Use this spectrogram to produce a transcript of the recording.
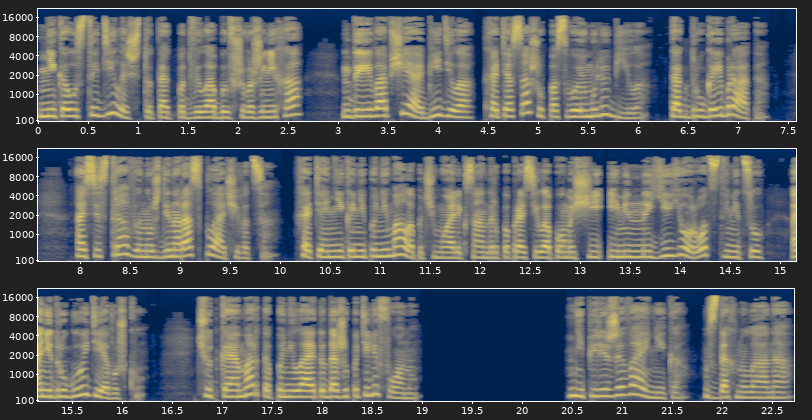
Ника устыдилась, что так подвела бывшего жениха, да и вообще обидела, хотя Сашу по-своему любила, как друга и брата. А сестра вынуждена расплачиваться, хотя Ника не понимала, почему Александр попросил о помощи именно ее родственницу, а не другую девушку. Чуткая Марта поняла это даже по телефону. «Не переживай, Ника», — вздохнула она.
